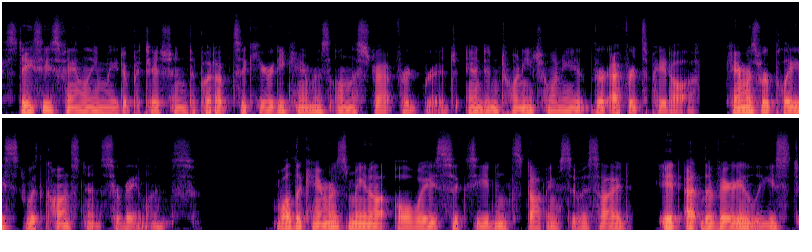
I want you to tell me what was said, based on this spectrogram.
Stacy's family made a petition to put up security cameras on the Stratford Bridge, and in 2020, their efforts paid off. Cameras were placed with constant surveillance. While the cameras may not always succeed in stopping suicide, it, at the very least,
